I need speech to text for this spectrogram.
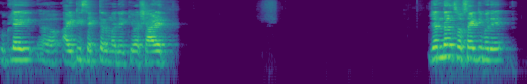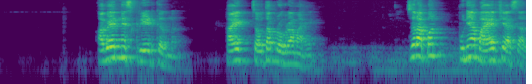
कुठल्याही आय टी सेक्टरमध्ये किंवा शाळेत जनरल सोसायटीमध्ये अवेअरनेस क्रिएट करणं हा एक चौथा प्रोग्राम आहे. जर आपण पुण्याबाहेरचे असाल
